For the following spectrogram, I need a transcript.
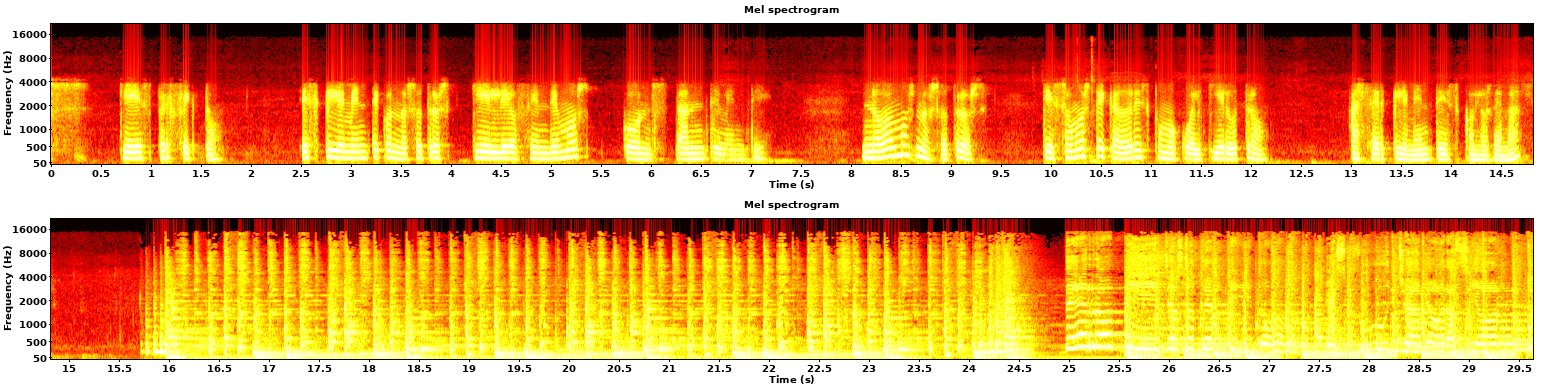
que es perfecto, es clemente con nosotros, que le ofendemos constantemente, ¿no vamos nosotros, que somos pecadores como cualquier otro, a ser clementes con los demás? Mi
